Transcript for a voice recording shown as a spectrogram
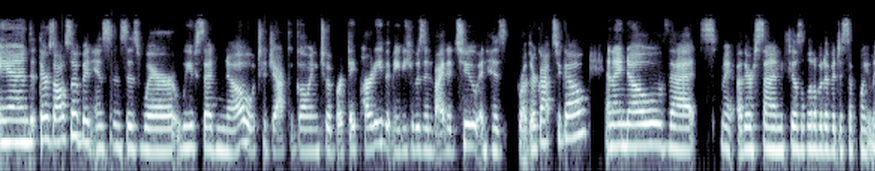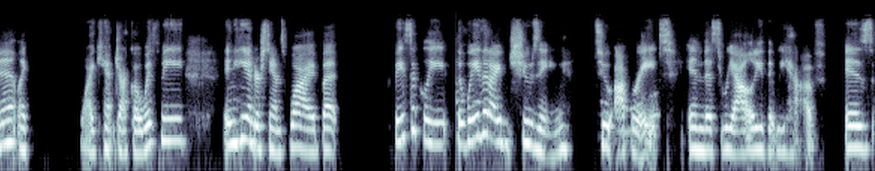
And there's also been instances where we've said no to Jack going to a birthday party that maybe he was invited to and his brother got to go. And I know that my other son feels a little bit of a disappointment like, why can't Jack go with me? And he understands why. But basically, the way that I'm choosing to operate in this reality that we have is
